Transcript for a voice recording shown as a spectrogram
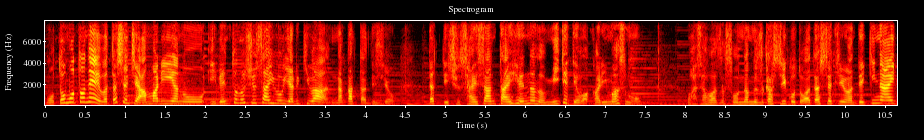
もともとね、私たちあんまりあのイベントの主催をやる気はなかったんですよ。だって主催さん大変なの見ててわかりますもん。わざわざそんな難しいこと私たちにはできない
